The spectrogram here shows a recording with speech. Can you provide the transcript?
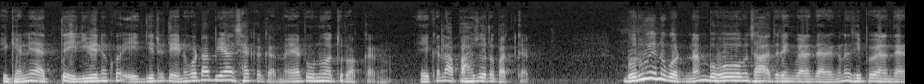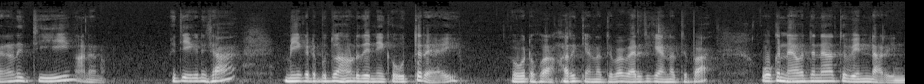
ඒ කියන්නේ ඇත්ත එළි වෙනකොට ඉදිරියට එනකොට අපි ආසක කරනවා. එයාට උණු වතුරක් කරනවා. ඒකල අපහසුරපත් කරනවා. බොරු වෙනකොට නම් බොහෝම සාදරෙන් වැළඳ අරගෙන සිප වැළඳ අරගෙන ඉතින් අනනවා. ඉතින් ඒක නිසා මේකට බුදුහාමුදුරු දෙන්නේ එක උත්තරයයි. ඕකට හරි කියන්නත් එපා, වැරදි කියන්නත් එපා. ඕක නැවත නැවත වෙන්න අරින්න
